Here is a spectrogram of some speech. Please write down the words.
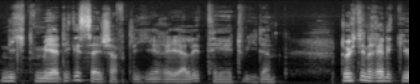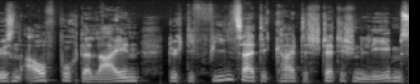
nicht mehr die gesellschaftliche Realität wider. Durch den religiösen Aufbruch der Laien, durch die Vielseitigkeit des städtischen Lebens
